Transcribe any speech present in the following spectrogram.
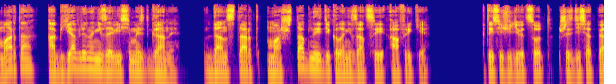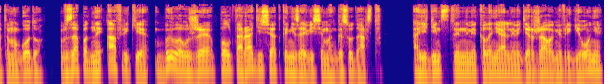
марта объявлена независимость Ганы. Дан старт масштабной деколонизации Африки. К 1965 году в Западной Африке было уже полтора десятка независимых государств, а единственными колониальными державами в регионе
